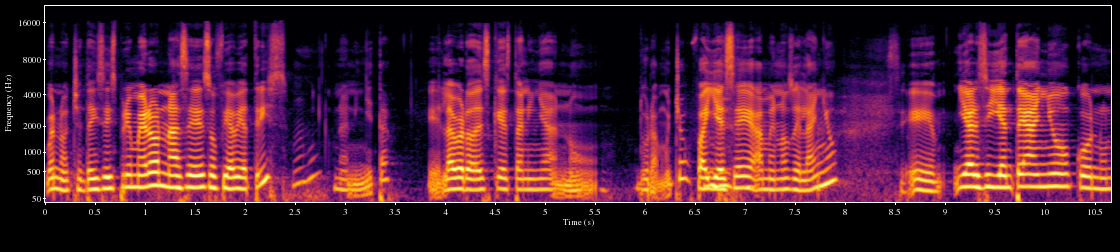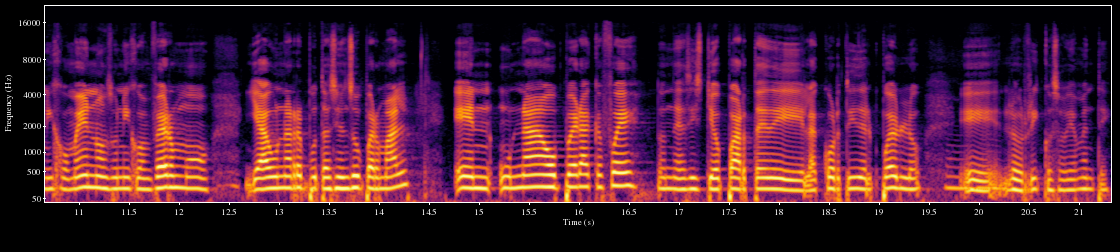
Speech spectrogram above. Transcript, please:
bueno, 86 primero, nace Sofía Beatriz, una niñita. Eh, la verdad es que esta niña no, dura mucho, fallece a menos del año. Eh, y al siguiente año, con un hijo menos, un hijo enfermo, ya una reputación súper mal, en una ópera que fue, donde asistió parte de la corte y del pueblo, eh, mm. los ricos obviamente,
